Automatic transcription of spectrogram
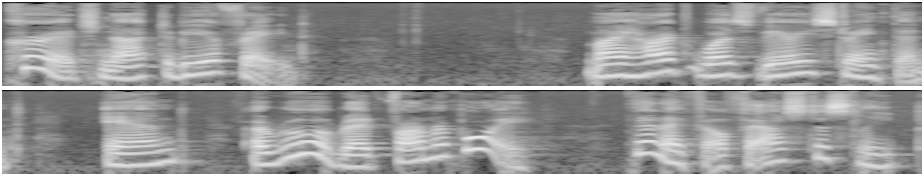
courage not to be afraid. My heart was very strengthened, and Arul read Farmer Boy Then I fell fast asleep.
